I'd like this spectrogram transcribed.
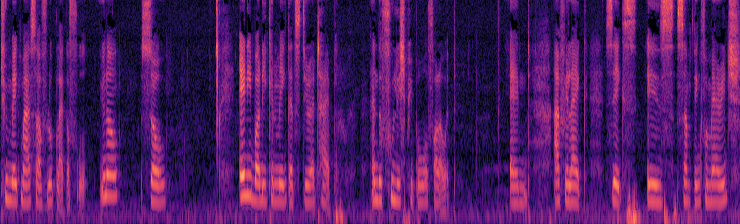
to make myself look like a fool, you know? So, anybody can make that stereotype, and the foolish people will follow it. And I feel like sex is something for marriage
